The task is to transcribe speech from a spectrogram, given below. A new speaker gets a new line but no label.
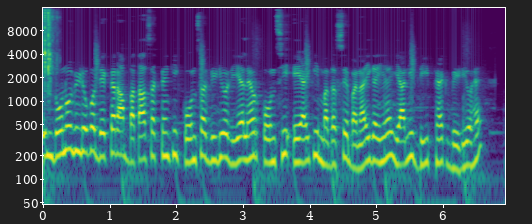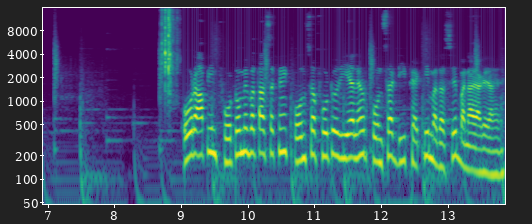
इन दोनों वीडियो को देखकर आप बता सकते हैं कि कौन सा वीडियो रियल है और कौन सी एआई की मदद से बनाई गई है, यानी डीप फैक्ट वीडियो है। और आप इन फ़ोटो में बता सकते हैं कौन सा फ़ोटो रियल है और कौन सा डीप फैक्ट की मदद से बनाया गया है।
